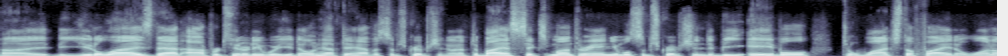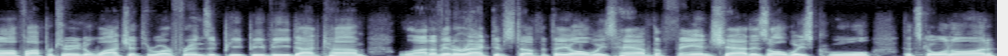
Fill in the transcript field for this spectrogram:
uh, utilize that opportunity where you don't have to have a subscription, don't have to buy a six month or annual subscription to be able to watch the fight, a one off opportunity to watch it through our friends at ppv.com. A lot of interactive stuff that they always have. The fan chat is always cool that's going on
